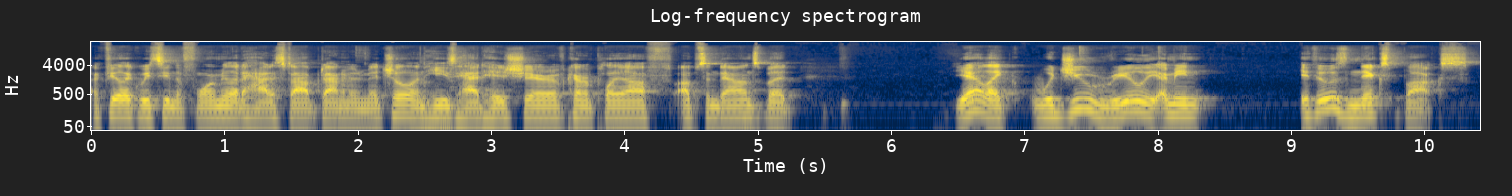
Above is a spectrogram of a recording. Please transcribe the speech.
I feel like we've seen the formula to how to stop Donovan Mitchell and he's had his share of kind of playoff ups and downs. But yeah, like, would you really? I mean, if it was Knicks Bucks,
